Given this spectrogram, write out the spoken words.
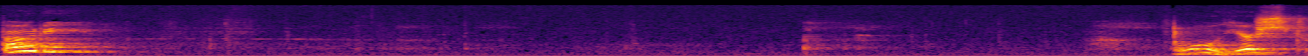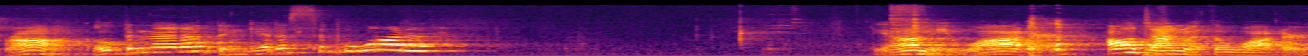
Bodie. Ooh, you're strong. Open that up and get a sip of water. Yummy water. All done with the water.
